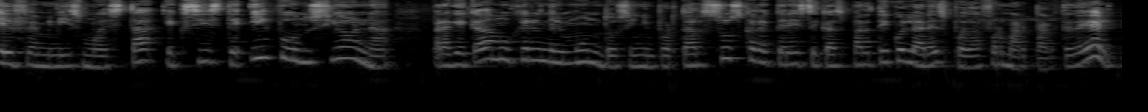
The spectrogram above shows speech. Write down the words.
El feminismo está, existe y funciona para que cada mujer en el mundo, sin importar sus características particulares, pueda formar parte de él.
